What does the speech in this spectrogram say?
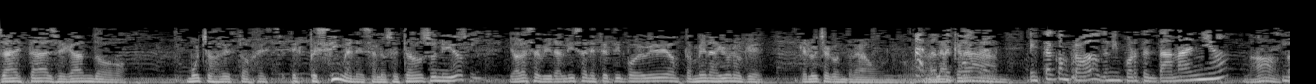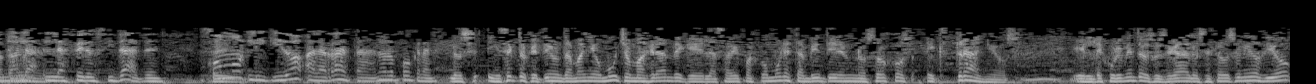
ya está llegando muchos de estos es- especímenes a los Estados Unidos Sí. y ahora se viralizan este tipo de videos. También hay uno que, que lucha contra un, un Ah, alacrán. Está comprobado que no importa el tamaño, No, sino la ferocidad. ¿Cómo liquidó a la rata? No lo puedo creer. Los insectos que tienen un tamaño mucho más grande que las avispas comunes también tienen unos ojos extraños. El descubrimiento de su llegada a los Estados Unidos dio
